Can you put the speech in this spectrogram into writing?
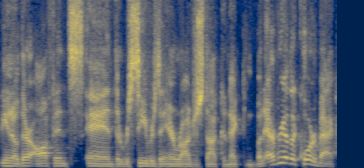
you know, their offense and the receivers and Aaron Rodgers not connecting. But every other quarterback,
